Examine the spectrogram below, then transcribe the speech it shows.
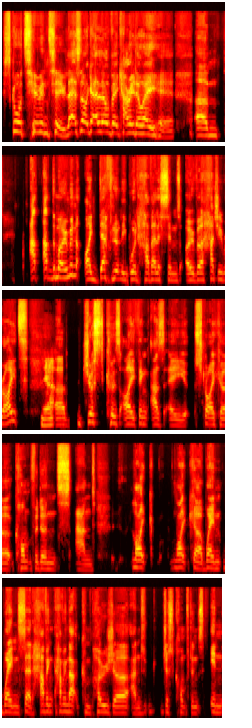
scored two and two. Let's not get a little bit carried away here. Um, at, at the moment, I definitely would have Ellis Sims over Haji Wright Yeah, uh, just because I think as a striker, confidence and like like uh, Wayne Wayne said, having having that composure and just confidence in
